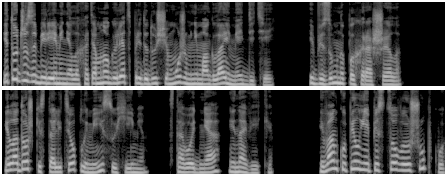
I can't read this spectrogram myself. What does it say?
И тут же забеременела, хотя много лет с предыдущим мужем не могла иметь детей. И безумно похорошела. И ладошки стали теплыми и сухими. С того дня и навеки. Иван купил ей песцовую шубку,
